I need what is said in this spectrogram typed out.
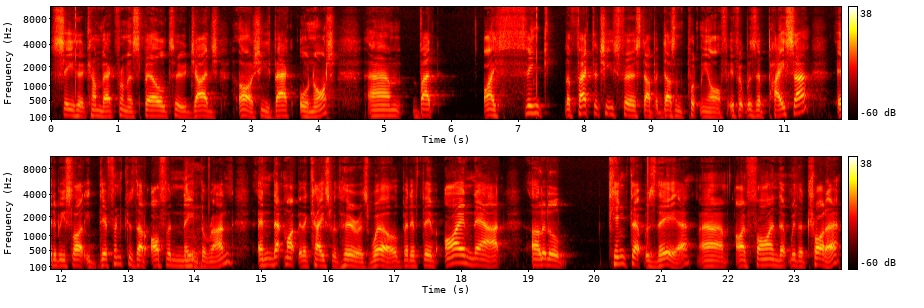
see her come back from a spell to judge, oh, she's back or not. Um, but I think the fact that she's first up, it doesn't put me off. If it was a pacer, it'd be slightly different because they'd often need the run. And that might be the case with her as well. But if they've ironed out a little kink that was there, um, I find that with a trotter,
